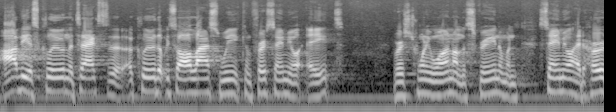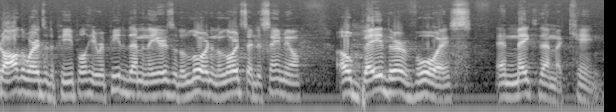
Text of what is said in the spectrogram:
obvious clue in the text, a clue that we saw last week in 1 Samuel 8, verse 21 on the screen. And when Samuel had heard all the words of the people, he repeated them in the ears of the Lord. And the Lord said to Samuel, Obey their voice and make them a king.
